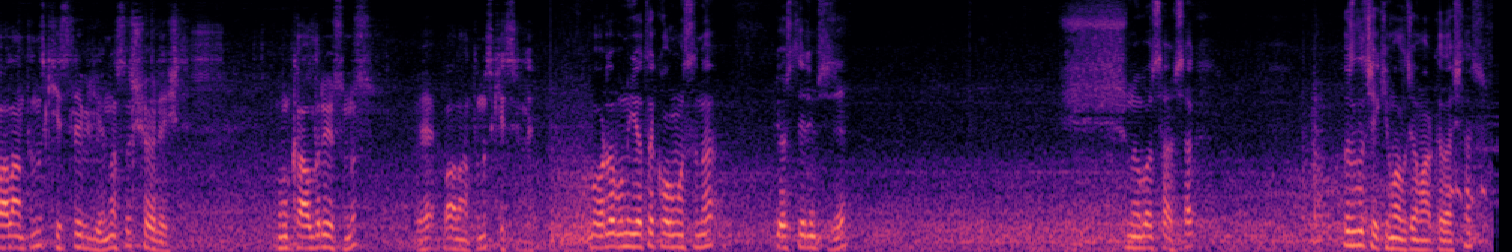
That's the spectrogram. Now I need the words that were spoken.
bağlantınız kesilebiliyor. Nasıl? Şöyle işte. Bunu kaldırıyorsunuz ve bağlantımız kesildi. Bu arada bunun yatak olmasını göstereyim size. Şuna basarsak hızlı çekim alacağım arkadaşlar.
